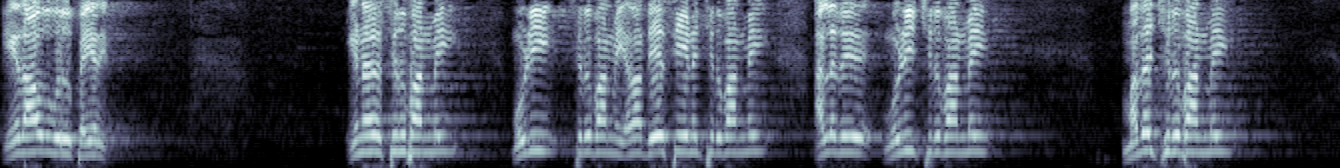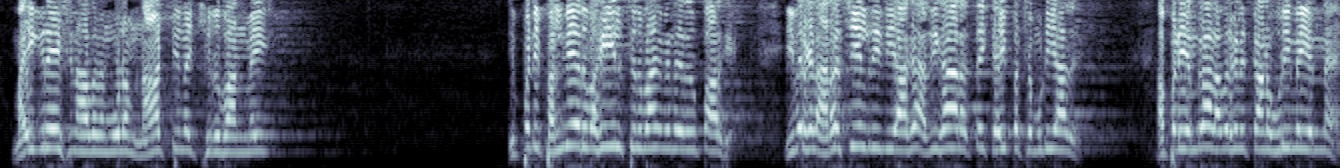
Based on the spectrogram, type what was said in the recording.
ஏதாவது ஒரு பெயரில். இன சிறுபான்மை மொழி சிறுபான்மை அதாவது தேசிய இன சிறுபான்மை அல்லது மொழி சிறுபான்மை மத சிறுபான்மை மைக்ரேஷன் ஆவதன் மூலம் நாட்டின சிறுபான்மை இப்படி பல்வேறு வகையில் சிறுபான்மையினர் இருப்பார்கள். இவர்கள் அரசியல் ரீதியாக அதிகாரத்தை கைப்பற்ற முடியாது. அப்படி என்றால் அவர்களுக்கான உரிமை என்ன?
